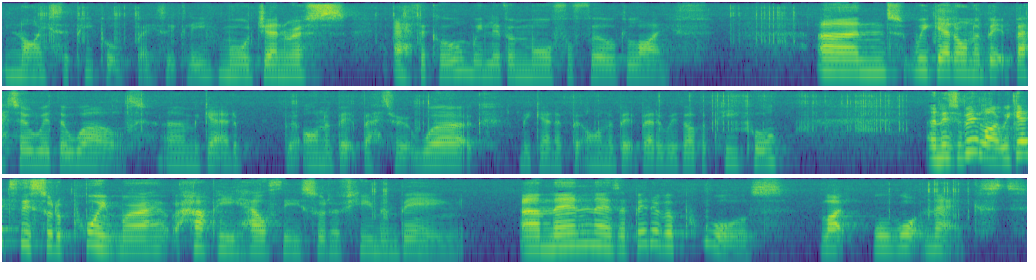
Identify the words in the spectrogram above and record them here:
nicer people, basically, more generous ethical, we live a more fulfilled life. And we get on a bit better with the world. Um, we get a bit on a bit better at work. We get a bit on a bit better with other people. And it's a bit like we get to this sort of point where a happy, healthy sort of human being, and then there's a bit of a pause. Like, well, what next?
